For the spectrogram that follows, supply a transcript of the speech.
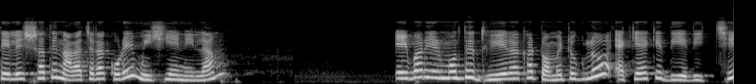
তেলের সাথে নাড়াচাড়া করে মিশিয়ে নিলাম। এবার এর মধ্যে ধুয়ে রাখা টমেটোগুলো একে একে দিয়ে দিচ্ছি।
